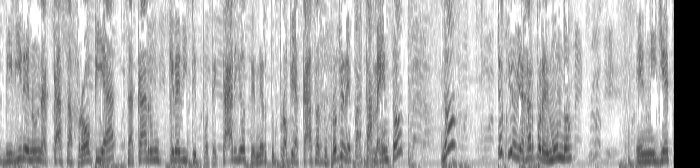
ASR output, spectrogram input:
vivir en una casa propia, sacar un crédito hipotecario, tener tu propia casa, tu propio departamento? ¿No? Yo quiero viajar por el mundo en mi jet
